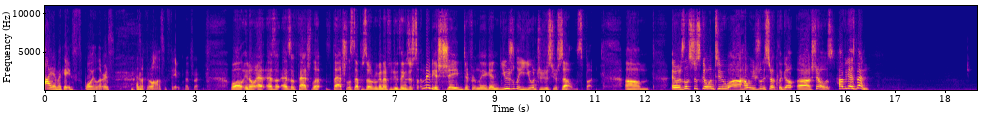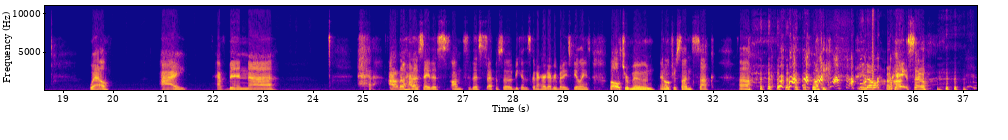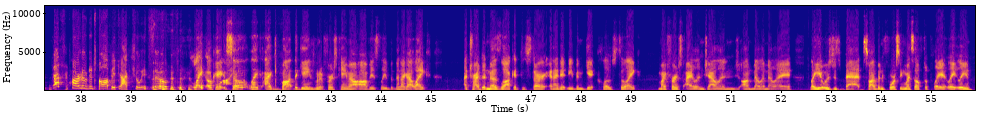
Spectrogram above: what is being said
I am against spoilers as a philosophy. That's right. Well, you know, as a, as a thatchless, thatchless episode, we're gonna have to do things just maybe a shade differently. Again, usually you introduce yourselves, but um, anyways, let's just go into uh, how we usually start the go uh, shows. How have you guys been? Well, I have been. Uh, I don't know how to say this onto this episode because it's going to hurt everybody's feelings. But Ultra Moon and Ultra Sun suck. Uh, like, You know, okay, so That's part of the topic, actually, so. like okay so like i bought the games when it first came out obviously but then i got like i tried to nuzlocke it to start and i didn't even get close to like my first island challenge on Melemele like it was just bad so i've been forcing myself to play it lately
